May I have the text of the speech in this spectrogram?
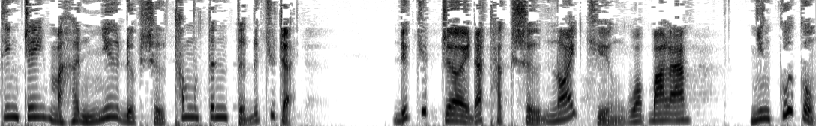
tiên tri mà hình như được sự thông tin từ Đức Chúa Trời. Đức Chúa Trời đã thật sự nói chuyện qua Balaam, nhưng cuối cùng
